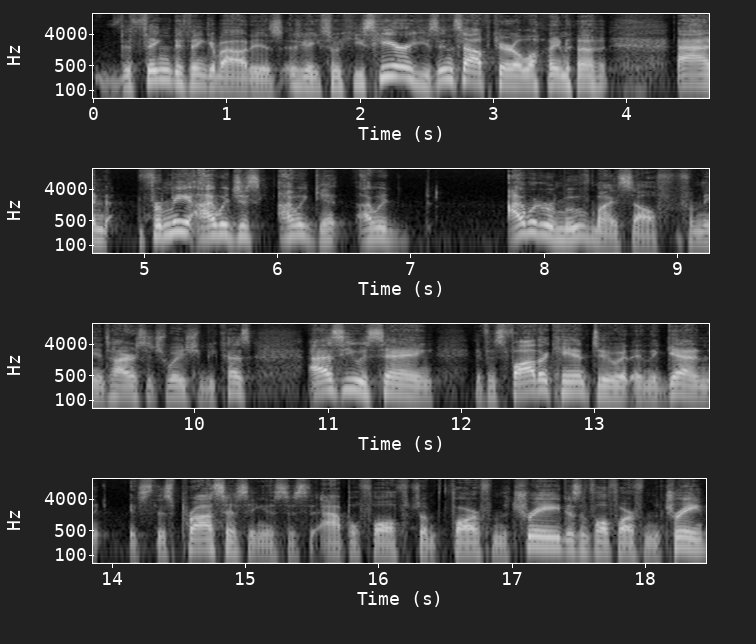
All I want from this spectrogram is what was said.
the thing to think about is okay so he's here he's in south carolina and for me i would just i would get i would i would remove myself from the entire situation because as he was saying if his father can't do it and again it's this processing it's this apple fall from far from the tree doesn't fall far from the tree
